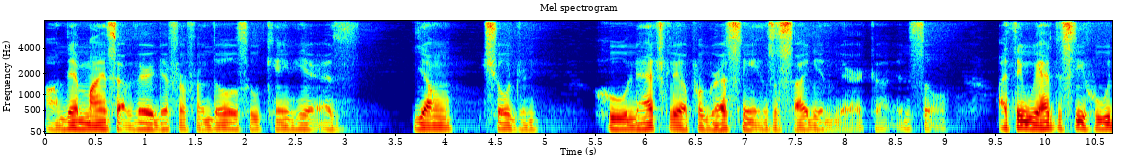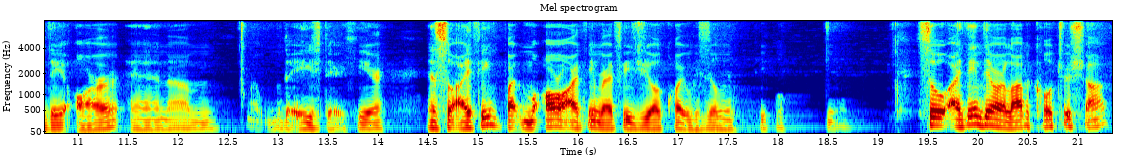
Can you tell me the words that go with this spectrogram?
Um, their mindset are very different from those who came here as young children who naturally are progressing in society in America. And so I think we had to see who they are and um, the age they're here and so I think, but overall, I think refugees are quite resilient people. Yeah. So I think there are a lot of culture shocks.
